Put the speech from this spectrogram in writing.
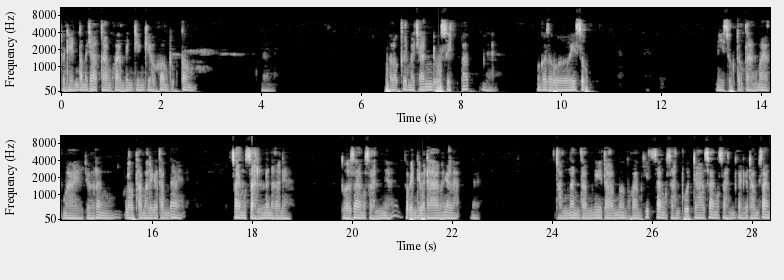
จนเห็นธรรมชาติตามความเป็นจริงเกี่ยวข้องถูกต้อง อเราขึ้นมาชั้นดูสิทธิ์ปั๊บนะมันก็เสวยสุข มีสุขต่างๆมากมายจนกระทั่งเราทำอะไรก็ทำได้ สร้างสรรค์แล้วนะครับเนี่ย ตัวสร้างสรรค์เนี่ยก็เป็นเทวดาเหมือนกันละนะทำนั่นทำนี่ตามนั่นความคิดสร้างสรรค์พูดจาสร้างสรรค์การกระทำสร้าง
